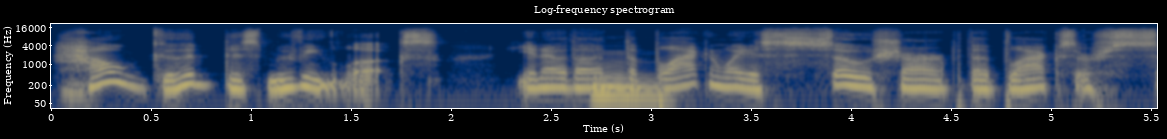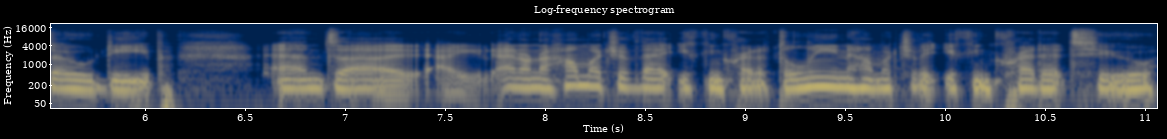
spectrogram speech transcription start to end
how good this movie looks. You know, the, the black and white is so sharp. The blacks are so deep. And uh, I, I don't know how much of that you can credit to Lean, how much of it you can credit to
